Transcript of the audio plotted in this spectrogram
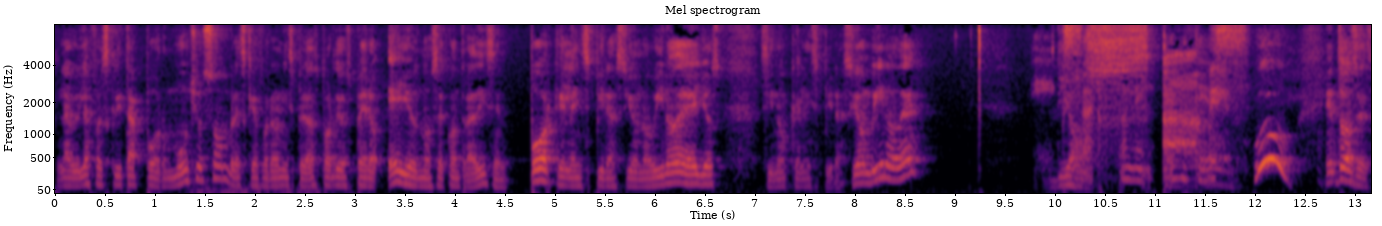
La Biblia fue escrita por muchos hombres que fueron inspirados por Dios, pero ellos no se contradicen, porque la inspiración no vino de ellos, sino que la inspiración vino de Dios. Exactamente. Amén. Entonces,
